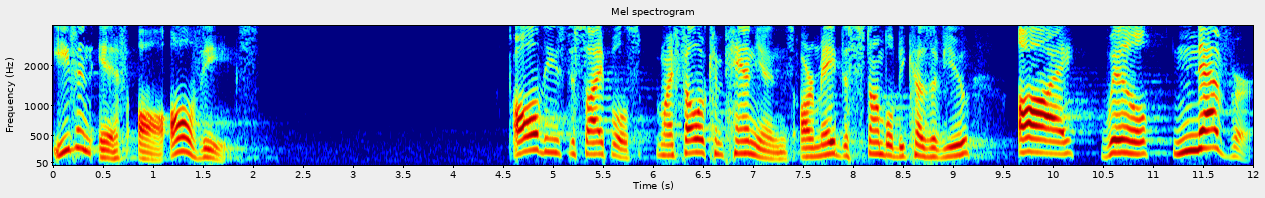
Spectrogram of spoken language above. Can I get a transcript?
Even if all, all these, all these disciples, my fellow companions, are made to stumble because of you, I will never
